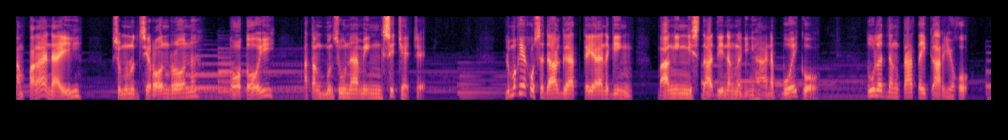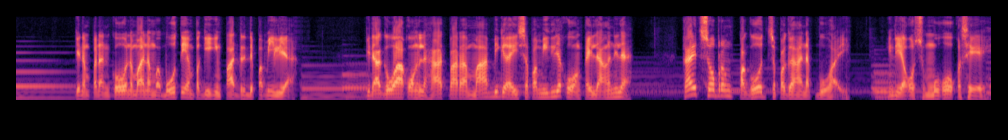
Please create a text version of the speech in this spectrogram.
ang panganay, sumunod si Ronron, Totoy, at ang bunso naming si Cheche. Lumaki ako sa dagat kaya naging mangingisda din ang naging hanap buhay ko tulad ng tatay karyo ko. Ginampanan ko naman ang mabuti ang pagiging padre de pamilya. Ginagawa ko ang lahat para mabigay sa pamilya ko ang kailangan nila. Kahit sobrang pagod sa paghahanap buhay, hindi ako sumuko kasi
